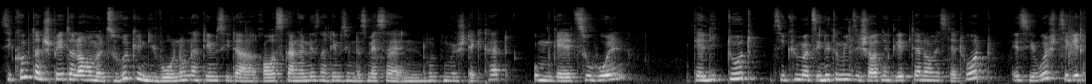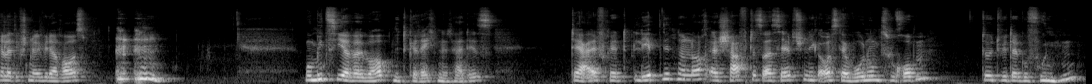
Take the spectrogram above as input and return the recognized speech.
sie kommt dann später noch einmal zurück in die Wohnung, nachdem sie da rausgegangen ist, nachdem sie ihm das Messer in den Rücken gesteckt hat, um Geld zu holen. Der liegt dort, sie kümmert sich nicht um ihn, sie schaut nicht, lebt er noch, ist der tot, ist sie wurscht, sie geht relativ schnell wieder raus. Womit sie aber überhaupt nicht gerechnet hat, ist, der Alfred lebt nicht nur noch, er schafft es, als selbstständig aus der Wohnung zu robben. Dort wird er gefunden,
